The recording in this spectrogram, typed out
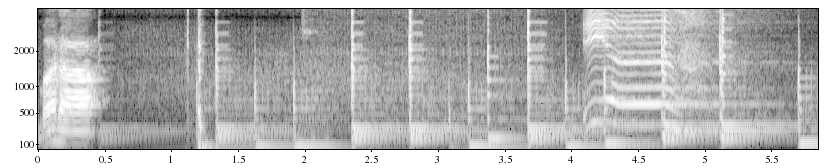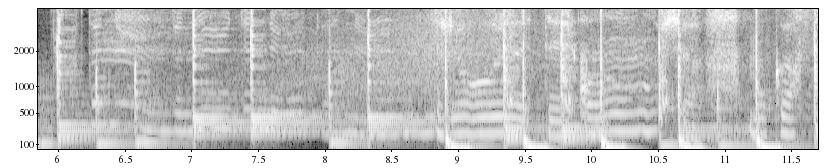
Voilà. Je roule tes hanches, mon corps se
